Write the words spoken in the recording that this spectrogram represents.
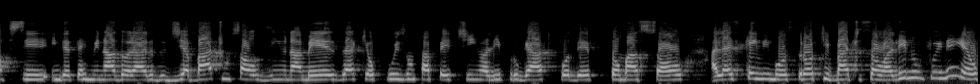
office, em determinado horário do dia, bate um solzinho na mesa, que eu pus um tapetinho ali para o gato poder tomar sol. Aliás, quem me mostrou que bate sol ali não fui nem eu,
